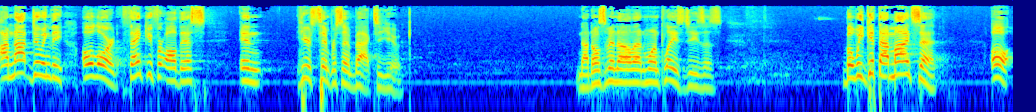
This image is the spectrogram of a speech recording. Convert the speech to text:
I'm not doing the, oh Lord, thank you for all this, and here's 10% back to you. Now don't spend all that in one place, Jesus. But we get that mindset. Oh,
